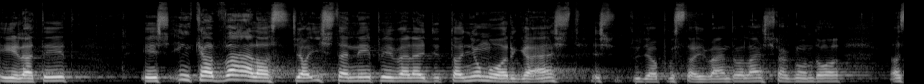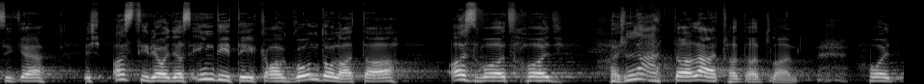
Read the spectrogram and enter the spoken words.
életét, és inkább választja Isten népével együtt a nyomorgást, és ugye a pusztai vándorlásra gondol az ige, és azt írja, hogy az indítéka, a gondolata az volt, hogy, hogy látta a láthatatlan, hogy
